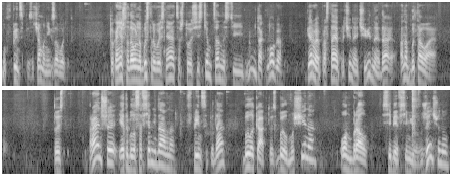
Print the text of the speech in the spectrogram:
ну, в принципе, зачем они их заводят, то, конечно, довольно быстро выясняется, что систем ценностей ну, не так много. Первая простая причина, очевидная, да, она бытовая. То есть раньше, и это было совсем недавно, в принципе, да, было как? То есть был мужчина, он брал себе в семью женщину,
